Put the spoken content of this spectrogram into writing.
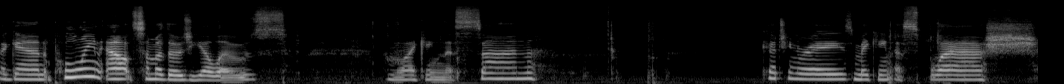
Again, pulling out some of those yellows. I'm liking the sun. Catching rays, making a splash.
